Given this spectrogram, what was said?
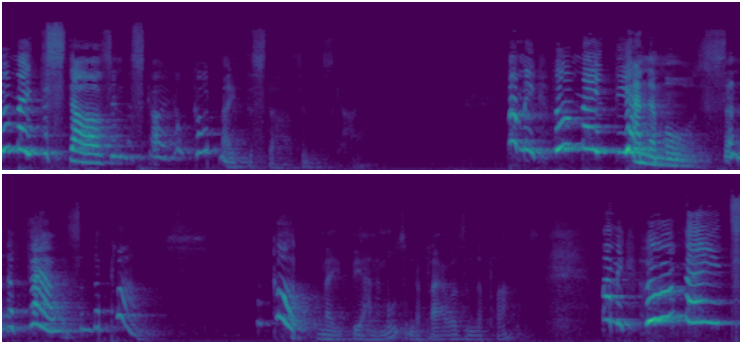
who made the stars in the sky? Oh, God made the stars in the sky. Mummy, who made the animals and the flowers and the plants? Well, God made the animals and the flowers and the plants. Mummy, who made,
